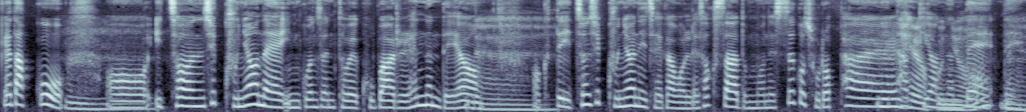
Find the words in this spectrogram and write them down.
깨닫고 음. 어 2019년에 인권센터에 고발을 했는데요. 네. 어, 그때 2019년이 제가 원래 석사 논문을 쓰고 졸업할 음, 학기였는데, 해였군요. 네.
